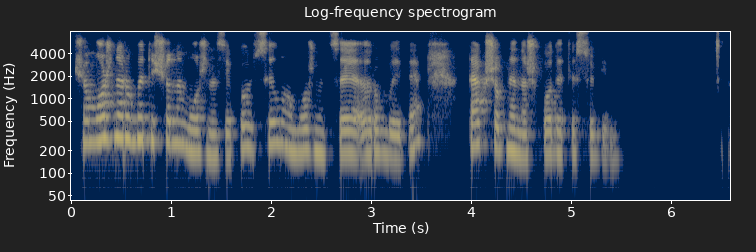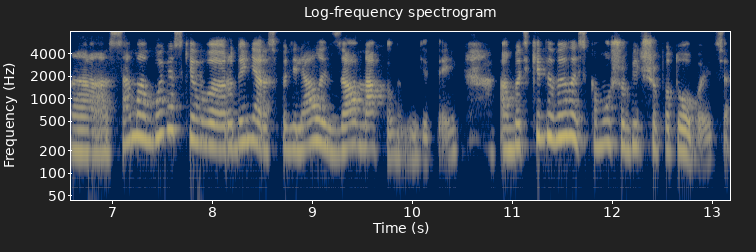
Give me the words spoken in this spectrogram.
що можна робити, що не можна, з якою силою можна це робити, так, щоб не нашкодити собі. Саме обов'язки в родині розподілялись за нахилами дітей. А батьки дивились, кому що більше подобається.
